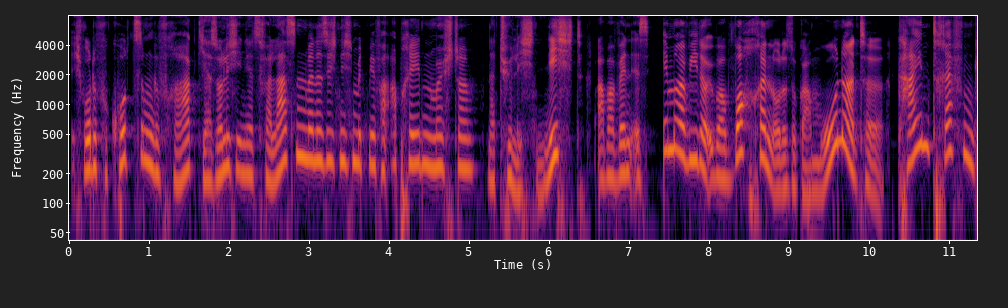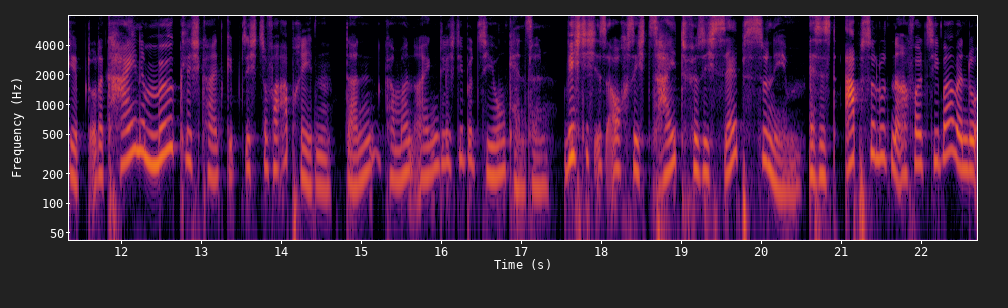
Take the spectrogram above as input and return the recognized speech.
Ich wurde vor kurzem gefragt, ja, soll ich ihn jetzt verlassen, wenn er sich nicht mit mir verabreden möchte? Natürlich nicht, aber wenn es immer wieder über Wochen oder sogar Monate kein Treffen gibt oder keine Möglichkeit gibt, sich zu verabreden, dann kann man eigentlich die Beziehung canceln. Wichtig ist auch, sich Zeit für sich selbst zu nehmen. Es ist absolut nachvollziehbar, wenn du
